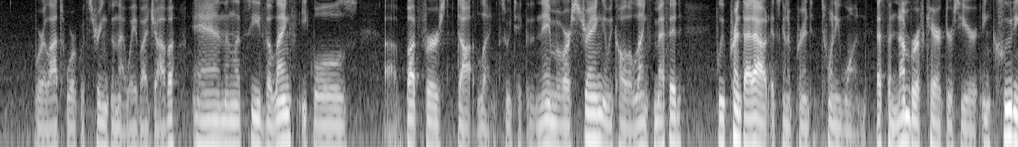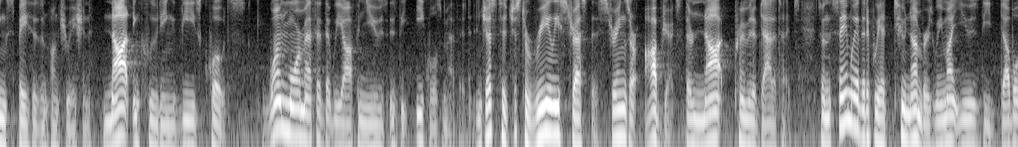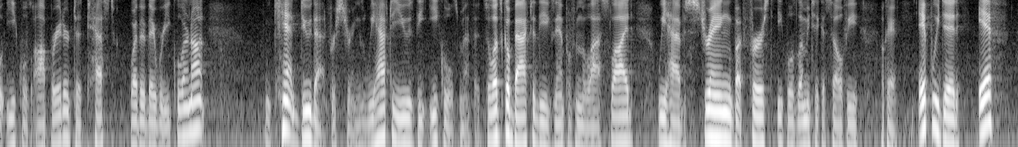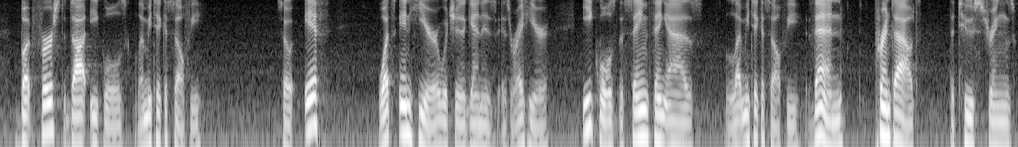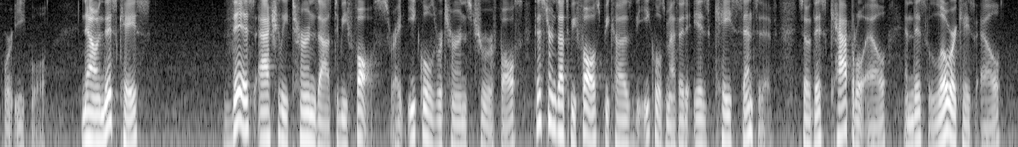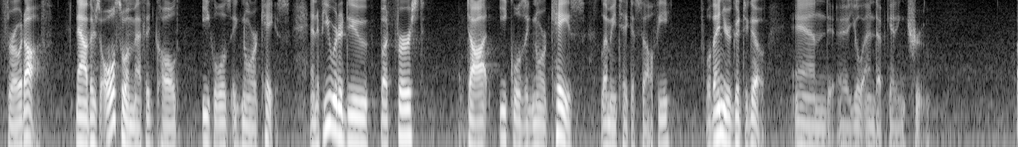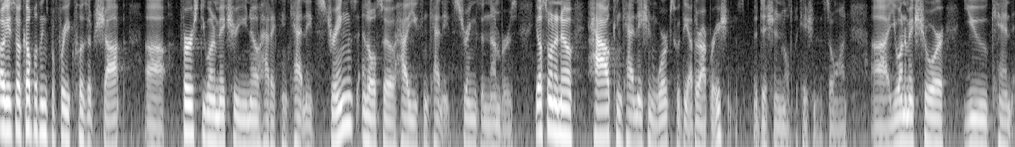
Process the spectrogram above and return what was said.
we're allowed to work with strings in that way by Java. And then let's see, the length equals uh, but first dot length. So we take the name of our string and we call the length method. If we print that out, it's going to print 21. That's the number of characters here, including spaces and punctuation, not including these quotes. One more method that we often use is the equals method. And just to just to really stress this, strings are objects. They're not primitive data types. So in the same way that if we had two numbers, we might use the double equals operator to test whether they were equal or not. We can't do that for strings. We have to use the equals method. So let's go back to the example from the last slide. We have string, but first equals, let me take a selfie. Okay, if we did if, but first dot equals, let me take a selfie. So if what's in here, which again is, is right here, equals the same thing as let me take a selfie, then print out the two strings were equal. Now in this case, this actually turns out to be false, right? Equals returns true or false. This turns out to be false because the equals method is case sensitive. So this capital L and this lowercase l throw it off. Now there's also a method called equals ignore case. And if you were to do but first dot equals ignore case, let me take a selfie, well then you're good to go and uh, you'll end up getting true. Okay, so a couple things before you close up shop. Uh, first, you want to make sure you know how to concatenate strings and also how you concatenate strings and numbers. You also want to know how concatenation works with the other operations, addition, multiplication, and so on. Uh, you want to make sure you can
